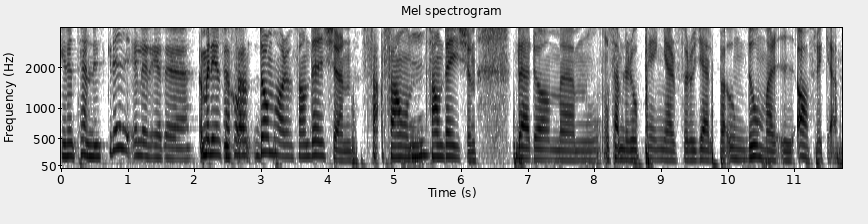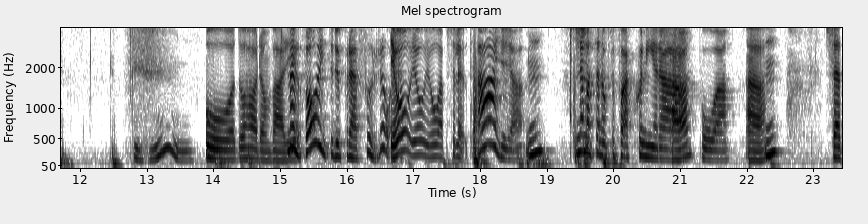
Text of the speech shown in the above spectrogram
Är det en tennisgrej eller är det... Ja, men det är En här, de har en foundation, found, foundation där de um, samlar ihop pengar för att hjälpa ungdomar i Afrika. Och då har de varje... Men var inte du på det här förra året? Jo, jo, jo, absolut. Ah, ja, ja. Mm. När man sen också får auktionera Ja. på... Ja. Mm. Så att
